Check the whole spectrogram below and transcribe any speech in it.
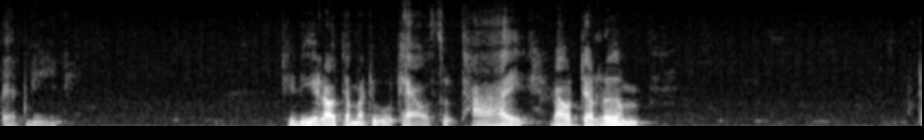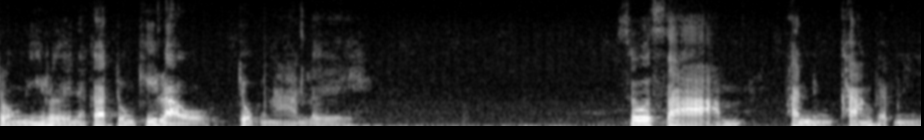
แบบนี้ ทีนี้เราจะมาดูแถวสุดท้าย เราจะเริ่ม ตรงนี้เลยนะคะ ตรงที่เราจบงานเลย โซ่สามพันหนึ่งครั้งแบบนี้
